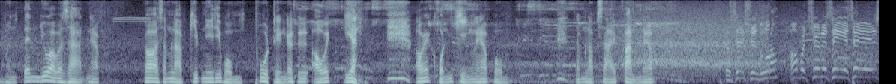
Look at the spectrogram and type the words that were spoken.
เหมือนเต้นยั่วประสาทนะครับ ก็สำหรับคลิปนี้ที่ผมพูดถึงก็คือเอาไว้เกรียน เอาไว้ขนขิงนะครับผมสำหรับสายปั่นนะครับ Possession, lo- opportunity it is.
